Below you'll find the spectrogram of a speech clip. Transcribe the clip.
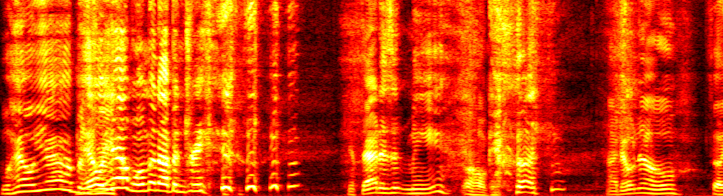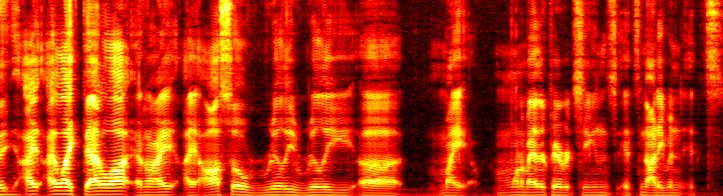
"Well, hell yeah, I've been hell drinking." yeah, woman, I've been drinking. If that isn't me, oh god. I don't know. So I, I like that a lot, and I, I also really really uh my one of my other favorite scenes. It's not even it's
